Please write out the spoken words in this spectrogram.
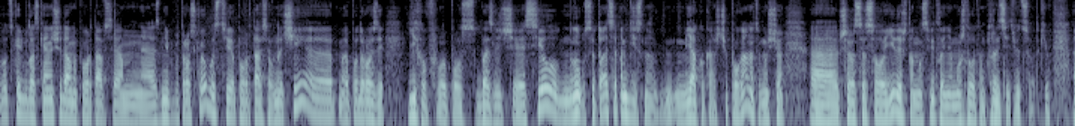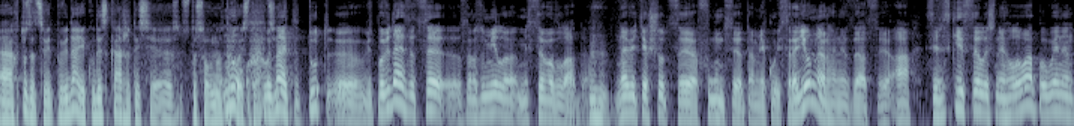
от скажіть, будь ласка, я нещодавно повертався з Дніпропетровської області, повертався вночі е, по дорозі, їхав повз безліч е, сіл. Ну, ситуація там дійсно, м'яко кажучи, погана, тому що е, через це село їдеш, там освітлення, можливо, там 30%. Е, хто за це відповідає і куди скаржитись е, стосовно такої Ну, ситуації? ви знаєте, тут е, відповідає за це зрозуміло місцева влада. Навіть якщо це функція там якоїсь районної організації, а сільський селищний голова повинен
